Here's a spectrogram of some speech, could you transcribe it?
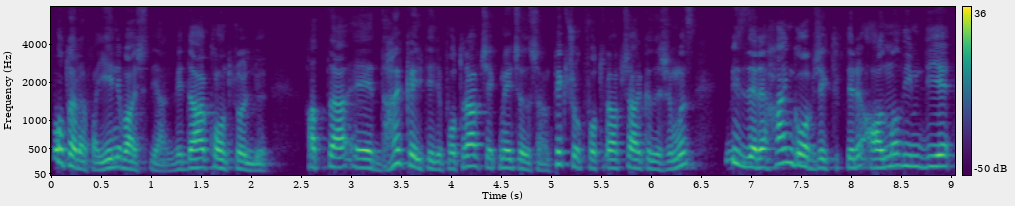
Fotoğrafa yeni başlayan ve daha kontrollü hatta e, daha kaliteli fotoğraf çekmeye çalışan pek çok fotoğrafçı arkadaşımız bizlere hangi objektifleri almalıyım diye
